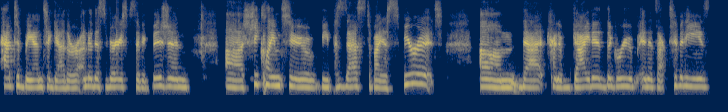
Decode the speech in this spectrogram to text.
had to band together under this very specific vision Uh, she claimed to be possessed by a spirit um, that kind of guided the group in its activities.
